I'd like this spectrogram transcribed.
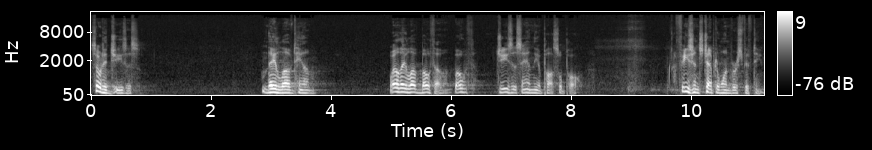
So did Jesus. They loved him. Well, they loved both of them, both. Jesus and the Apostle Paul. Ephesians chapter 1, verse 15.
